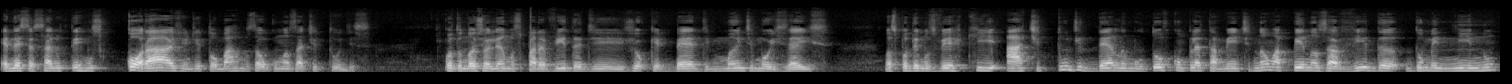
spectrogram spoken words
é necessário termos coragem de tomarmos algumas atitudes. Quando nós olhamos para a vida de Joquebede, mãe de Moisés, nós podemos ver que a atitude dela mudou completamente, não apenas a vida do menino,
